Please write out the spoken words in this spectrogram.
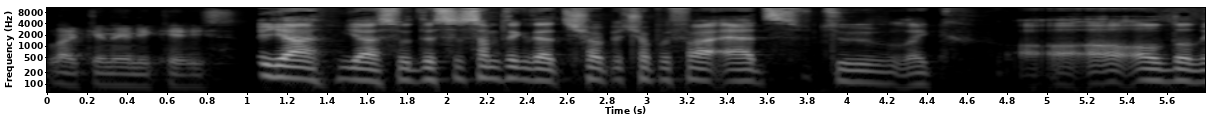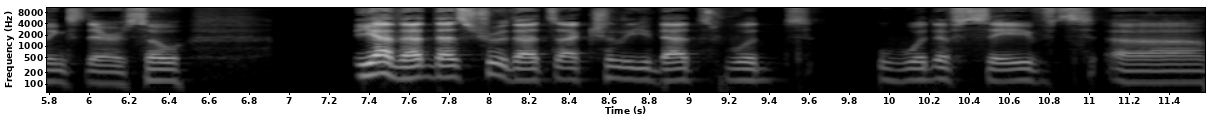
like in any case. Yeah, yeah. So this is something that Shopify adds to like all the links there. So yeah, that that's true. That's actually that would would have saved uh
